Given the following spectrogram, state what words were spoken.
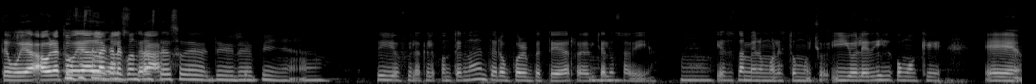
te voy a, ahora te Tú voy a fuiste la que le contaste eso de, de, de piña. Ah, Sí, yo fui la que le conté, no se enteró por el PTR, él ya lo sabía. ah. Y eso también le molestó mucho. Y yo le dije como que, eh,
